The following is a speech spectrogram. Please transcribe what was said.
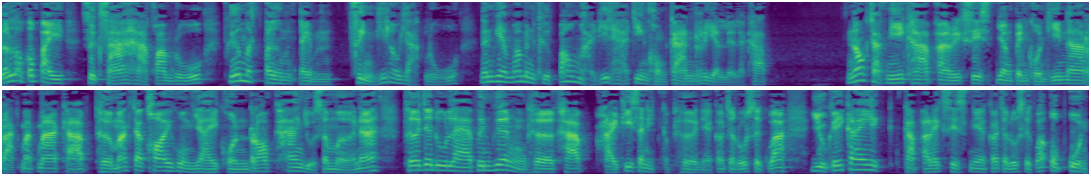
แล้วเราก็ไปศึกษาหาความรู้เพื่อมาเติมเต็มสิ่งที่เราอยากรู้ นั่นพี่ยามว่ามันคือเป้าหมายที่แท้จริงของการเรียนเลยแหละครับ นอกจากนี้ครับอเล็กซิสยังเป็นคนที่น่ารักมากๆครับ เธอมักจะคอยห่วงใยคนรอบข้างอยู่เสมอนะ เธอจะดูแลเพื่อนๆของเธอครับ ใครที่สนิทกับเธอเนี่ยก็จะรู้สึกว่าอยู่ใกล้ๆกับอเล็กซิสเนี่ยก็จะรู้สึกว่าอบอุ่น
